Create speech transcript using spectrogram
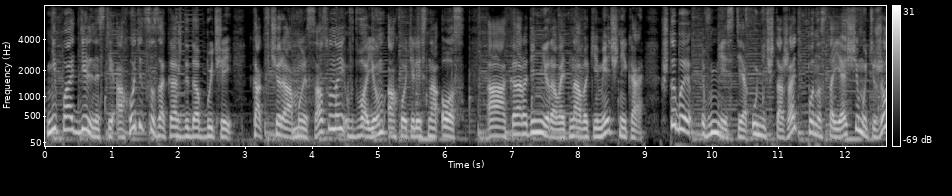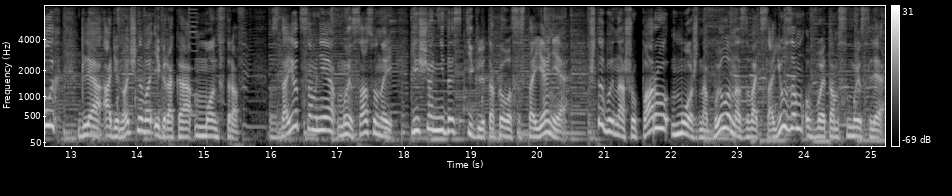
не по отдельности охотиться за каждой добычей, как вчера мы с Асуной вдвоем охотились на ос, а координировать навыки мечника, чтобы вместе уничтожать по-настоящему тяжелых для одиночного игрока монстров. Сдается мне, мы с Асуной еще не достигли такого состояния, чтобы нашу пару можно было назвать союзом в этом смысле.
